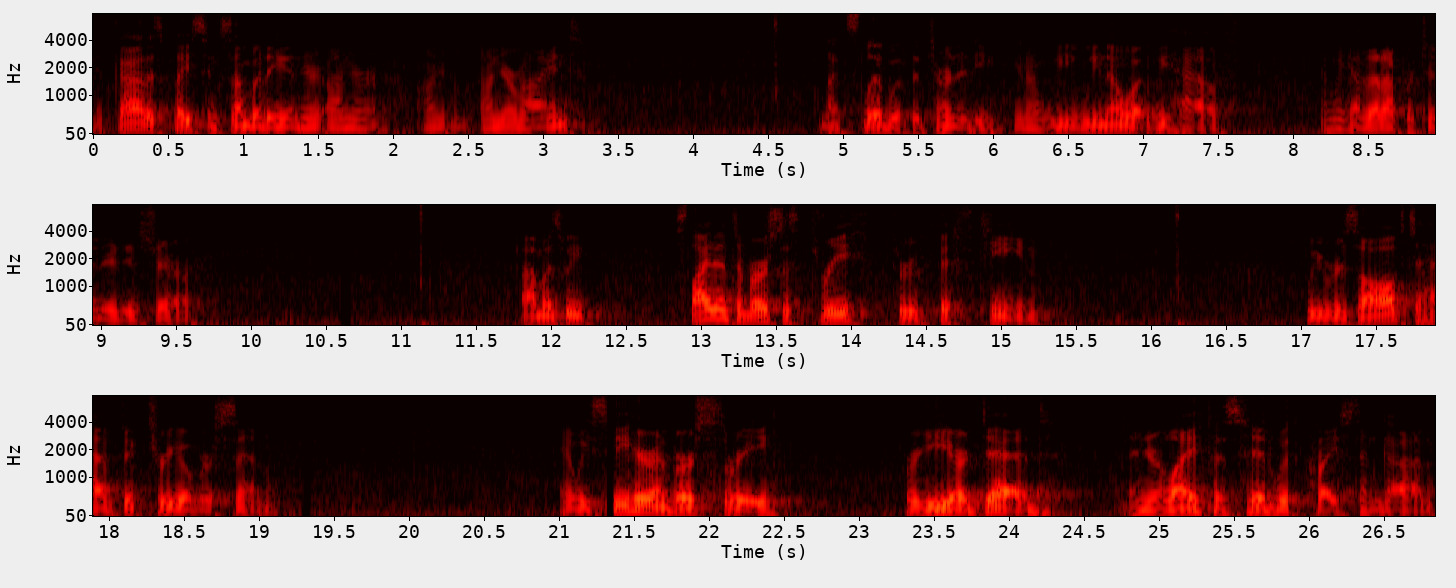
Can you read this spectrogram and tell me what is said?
If God is placing somebody in your, on, your, on, on your mind, let's live with eternity. You know, we, we know what we have, and we have that opportunity to share. Um, as we slide into verses 3 through 15, we resolve to have victory over sin. And we see here in verse 3 for ye are dead, and your life is hid with Christ in God.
